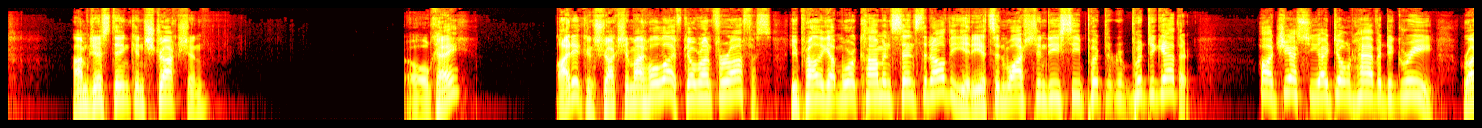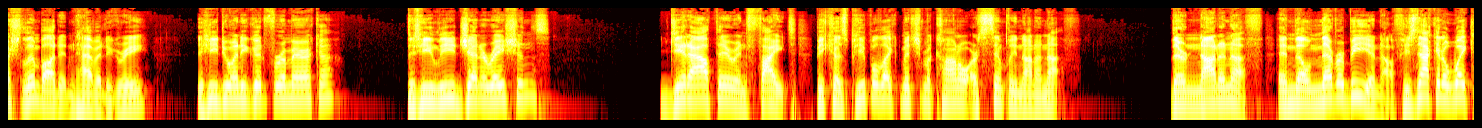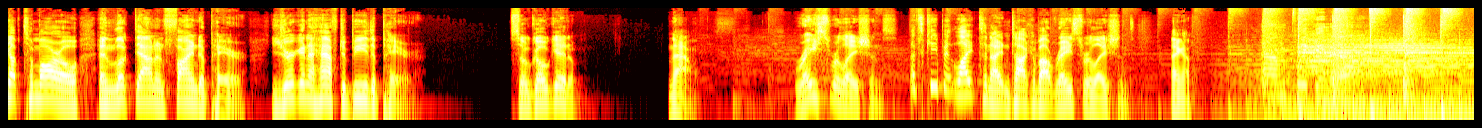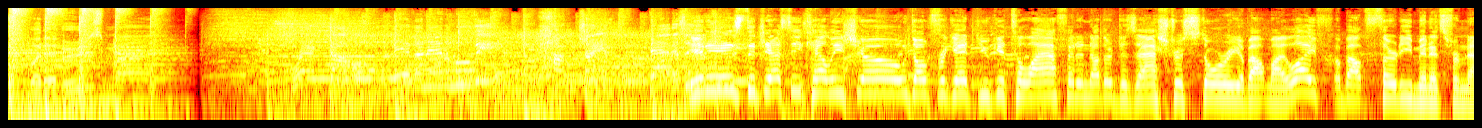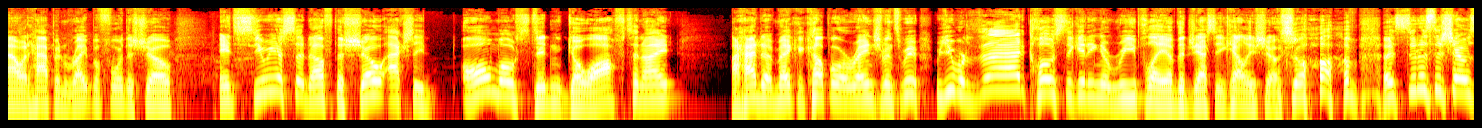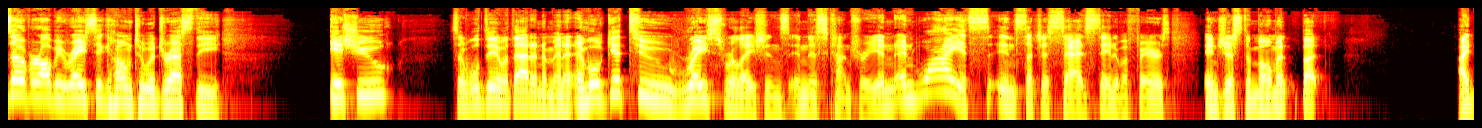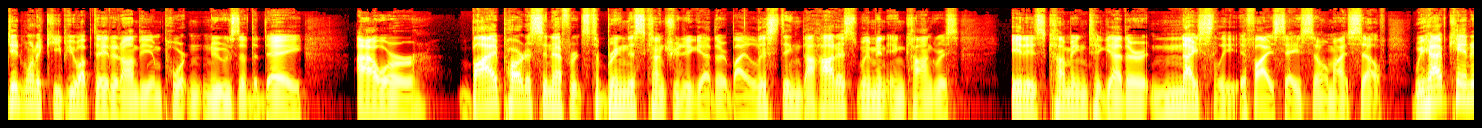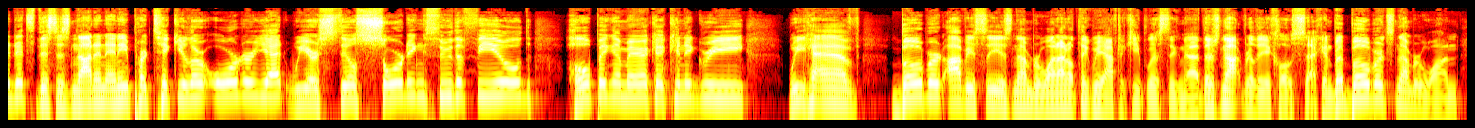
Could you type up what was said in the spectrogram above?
I'm just in construction. Okay. I did construction my whole life. Go run for office. You probably got more common sense than all the idiots in Washington, D.C. put, put together. Oh, Jesse, I don't have a degree. Rush Limbaugh didn't have a degree. Did he do any good for America? Did he lead generations? Get out there and fight because people like Mitch McConnell are simply not enough. They're not enough, and they'll never be enough. He's not going to wake up tomorrow and look down and find a pair. You're going to have to be the pair. So go get them. Now, race relations. Let's keep it light tonight and talk about race relations. Hang on. I'm picking up whatever's mine. It is the Jesse Kelly Show. Don't forget, you get to laugh at another disastrous story about my life about 30 minutes from now. It happened right before the show. It's serious enough. The show actually almost didn't go off tonight. I had to make a couple arrangements. We, you were that close to getting a replay of the Jesse Kelly show. So um, as soon as the show's over, I'll be racing home to address the issue. So we'll deal with that in a minute. And we'll get to race relations in this country and, and why it's in such a sad state of affairs in just a moment. But I did want to keep you updated on the important news of the day. Our bipartisan efforts to bring this country together by listing the hottest women in Congress. It is coming together nicely, if I say so myself. We have candidates. This is not in any particular order yet. We are still sorting through the field, hoping America can agree. We have Boebert, obviously, is number one. I don't think we have to keep listing that. There's not really a close second, but Boebert's number one.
